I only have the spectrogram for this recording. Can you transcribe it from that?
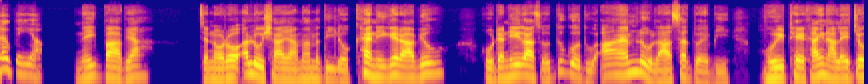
လုပ်ပြီးရောနေပါဗျာကျွန်တော်တော့အဲ့လိုရှာရမှမသိလို့ခန့်နေခဲ့တာဗျို့ဟိုတနေ့ကဆိုသူ့ကိုယ်သူ RM လို့လားဆက်သွယ်ပြီးငွေထည့်ခိုင်းတာလဲကြုံ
